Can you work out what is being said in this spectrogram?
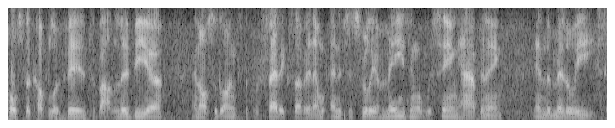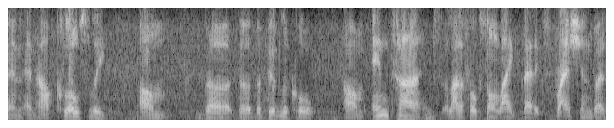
posted a couple of vids about Libya and also going to the prophetics of it. And, and it's just really amazing what we're seeing happening in the Middle East and, and how closely um, the, the, the biblical um, end times, a lot of folks don't like that expression, but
